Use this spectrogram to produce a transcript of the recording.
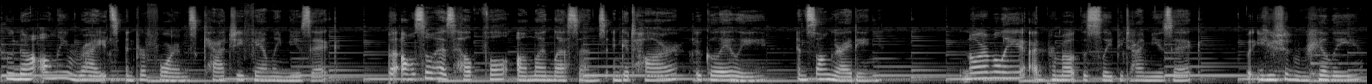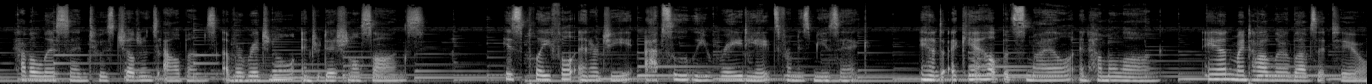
who not only writes and performs catchy family music, but also has helpful online lessons in guitar, ukulele, and songwriting Normally, I'd promote the sleepy time music, but you should really have a listen to his children's albums of original and traditional songs. His playful energy absolutely radiates from his music, and I can't help but smile and hum along, and my toddler loves it too.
